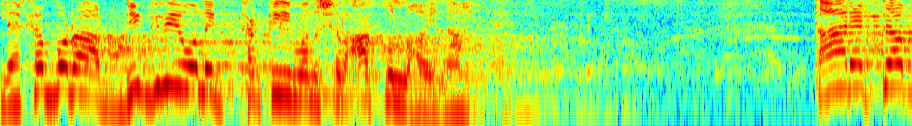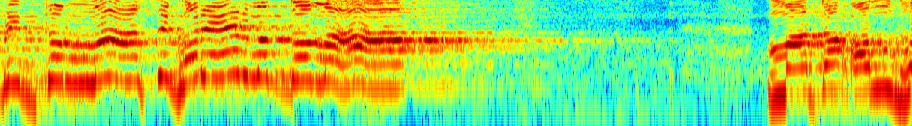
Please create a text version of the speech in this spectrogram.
লেখাপড়া, ডিগ্রি অনেক থাকলেই মানুষের আকল হয় না। তার একটা বৃদ্ধ মা আছে ঘরের মধ্যে। মা, মাটা অন্ধ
